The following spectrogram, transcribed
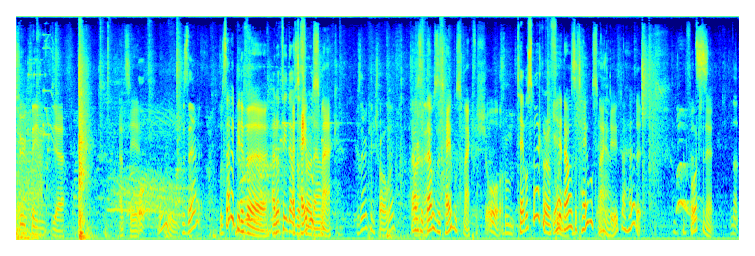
two things. Yeah. That's it. Ooh. Was there Was that a bit of a, I don't think that a was a, table throwdown. smack? was there a controller? That was a, right that was a table smack for sure. from Table smack or a Yeah, that was a table smack, Damn. dude. I heard it. Unfortunate. Not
